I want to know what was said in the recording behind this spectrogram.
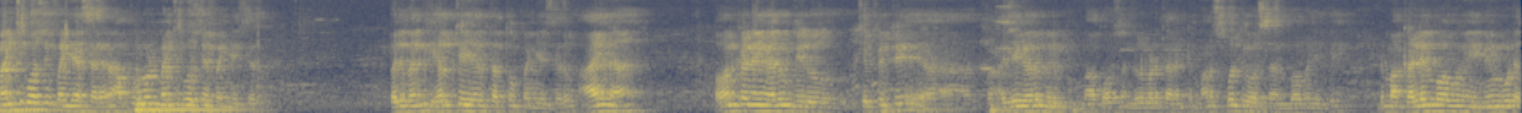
మంచి కోసమే పనిచేస్తారు కానీ అప్పుడు కూడా మంచి కోసమే పనిచేశారు. పది మందికి హెల్ప్ చేయాలని తత్వం పనిచేశారు. ఆయన పవన్ కళ్యాణ్ గారు మీరు చెప్పితే అజయ్ గారు మీరు మా కోసం నిలబడతారంటే మనస్ఫూర్తిగా వస్తాను బాబు అని చెప్పి. అంటే మా కళ్యాణ్ బాబుని మేము కూడా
